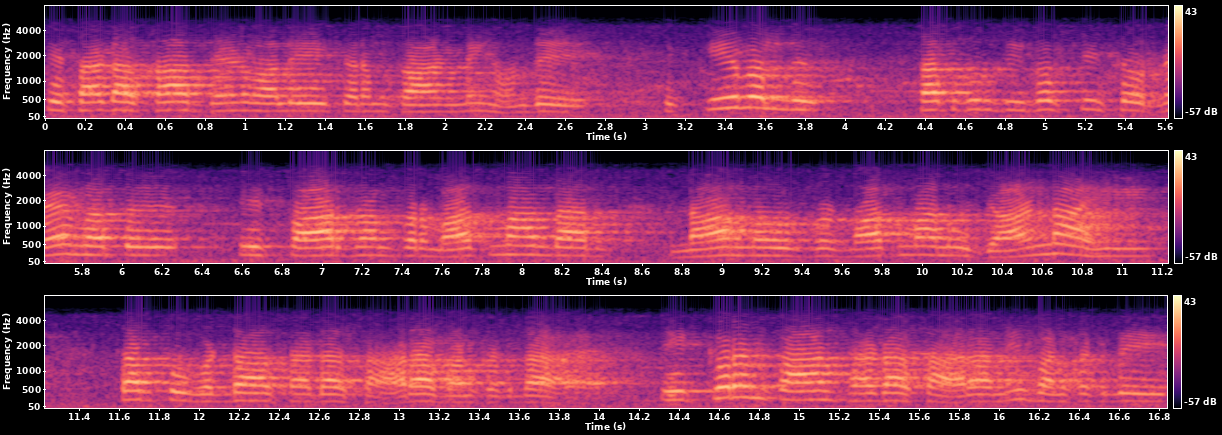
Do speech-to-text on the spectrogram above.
ਕਿ ਸਾਡਾ ਸਾਥ ਦੇਣ ਵਾਲੇ ਕਰਮ ਕਾਂਡ ਨਹੀਂ ਹੁੰਦੇ। ਕਿ ਕੇਵਲ ਸਤਿਗੁਰੂ ਦੀ ਬਖਸ਼ਿਸ਼ ਔਰ ਰਹਿਮਤ ਇਸ ਪਾਰਬ੍ਰਹਮ ਪਰਮਾਤਮਾ ਦਾ ਨਾਮ ਔਰ ਪਰਮਾਤਮਾ ਨੂੰ ਜਾਣਨਾ ਹੀ ਸਭ ਤੋਂ ਵੱਡਾ ਸਾਡਾ ਸਹਾਰਾ ਬਣ ਸਕਦਾ ਹੈ। ਇਹ ਕਰਮ ਕਾਂਡ ਸਾਡਾ ਸਹਾਰਾ ਨਹੀਂ ਬਣ ਸਕਦੇ।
